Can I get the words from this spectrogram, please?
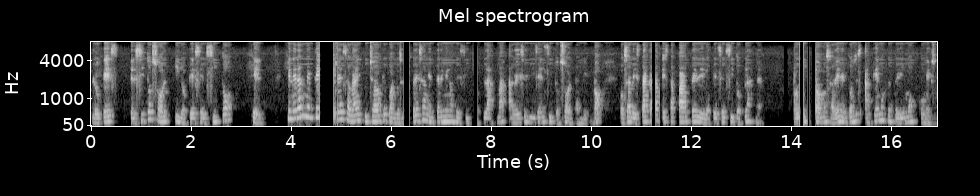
lo que es el citosol y lo que es el citogel. Generalmente ustedes habrán escuchado que cuando se expresan en términos de citoplasma, a veces dicen citosol también, ¿no? O sea, destacan esta parte de lo que es el citoplasma. Ahorita vamos a ver entonces a qué nos referimos con eso.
